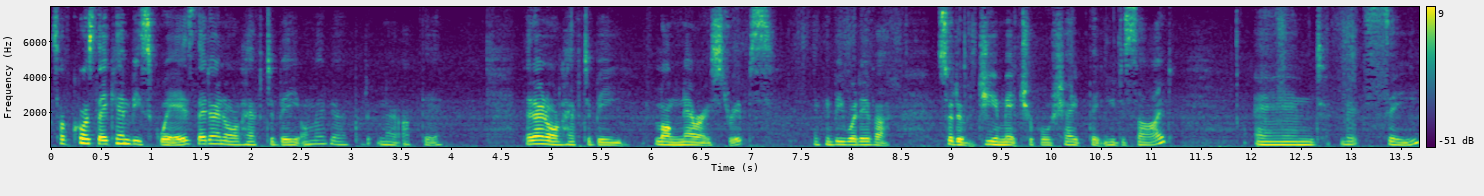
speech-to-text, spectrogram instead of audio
So, of course, they can be squares. They don't all have to be, or maybe I put it, no, up there. They don't all have to be long, narrow strips. They can be whatever sort of geometrical shape that you decide. And let's see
